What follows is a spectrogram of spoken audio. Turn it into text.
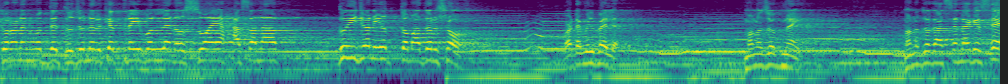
কোরআনের মধ্যে দুজনের ক্ষেত্রেই বললেন, ওসওয়ায়ে হাসানা দুইজনই উত্তম আদর্শ। কয়টা মিল পাইলেন? মনোযোগ নাই। মনোযোগ আছে না গেছে?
